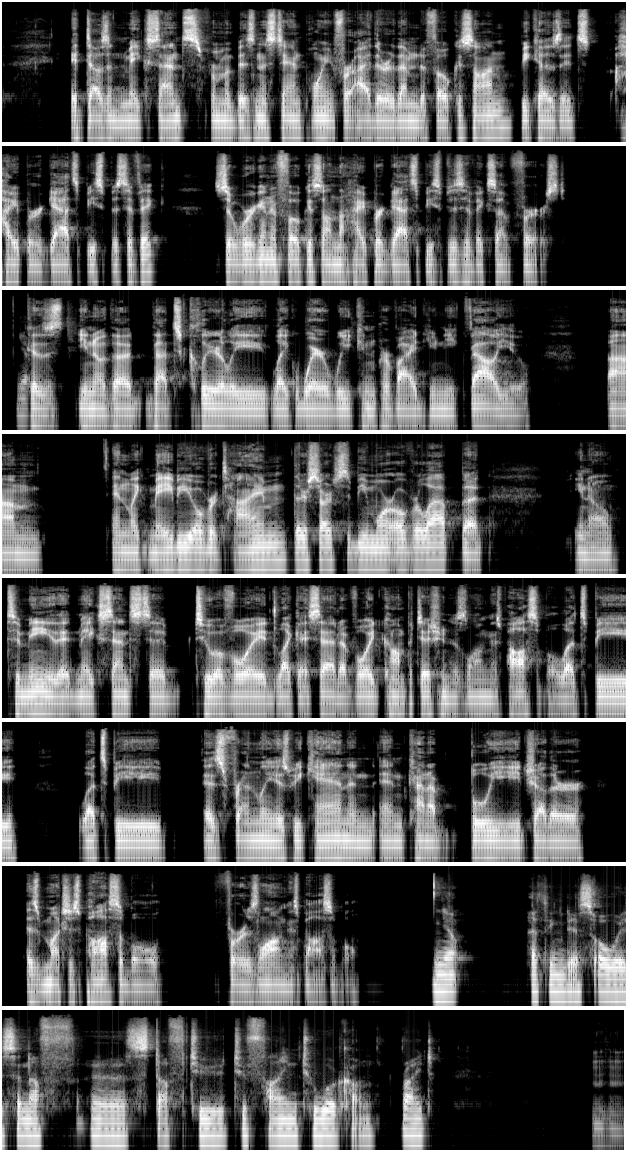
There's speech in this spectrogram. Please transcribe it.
it doesn't make sense from a business standpoint for either of them to focus on because it's hyper Gatsby specific. So we're going to focus on the hyper Gatsby specifics up first because yep. you know that that's clearly like where we can provide unique value um and like maybe over time there starts to be more overlap but you know to me that makes sense to to avoid like i said avoid competition as long as possible let's be let's be as friendly as we can and and kind of buoy each other as much as possible for as long as possible. Yeah, I think there's always enough uh, stuff to to find to work on, right? Mm-hmm.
